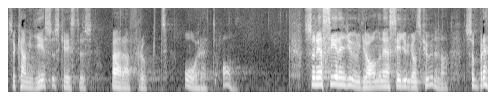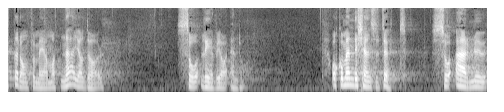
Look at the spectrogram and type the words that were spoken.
så kan Jesus Kristus bära frukt året om. Så när jag ser en julgran och när jag ser julgranskulorna så berättar de för mig om att när jag dör så lever jag ändå. Och om än det känns dött så är nu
